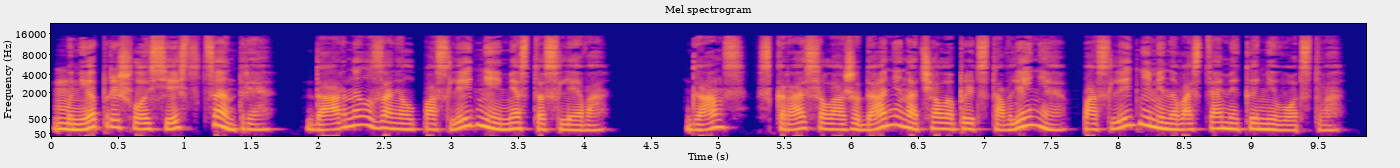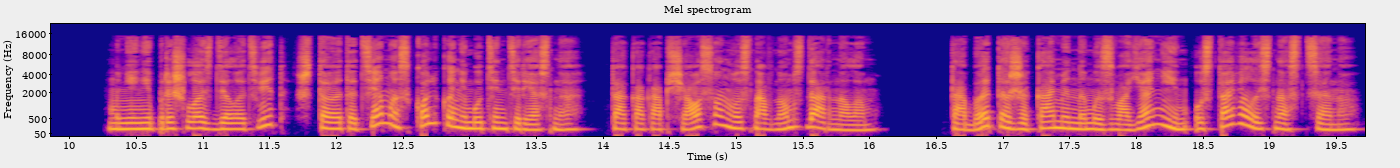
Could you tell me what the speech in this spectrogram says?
Мне пришлось сесть в центре. Дарнелл занял последнее место слева. Ганс скрасил ожидание начала представления последними новостями коневодства. Мне не пришлось делать вид, что эта тема сколько-нибудь интересна, так как общался он в основном с Дарнеллом. Табета же каменным изваянием уставилась на сцену.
